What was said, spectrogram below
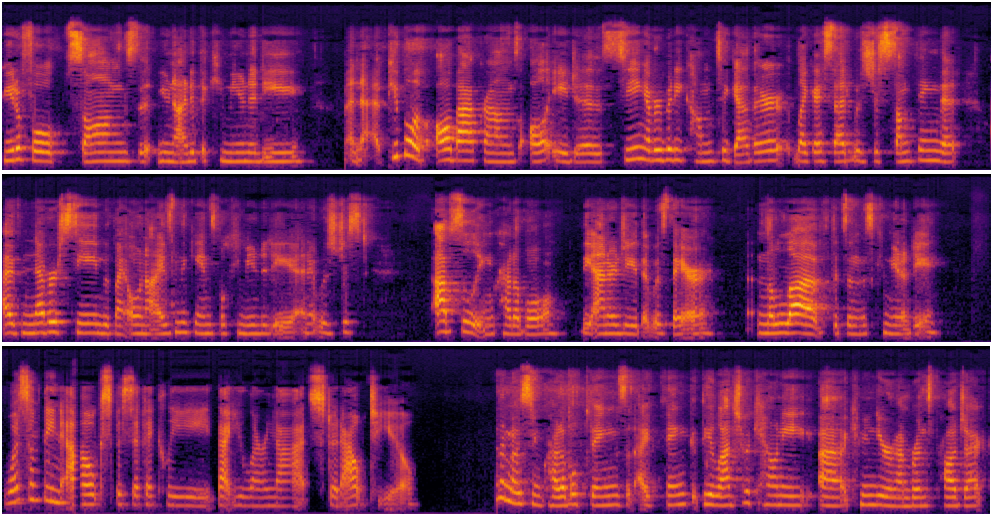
beautiful songs that united the community. And people of all backgrounds, all ages, seeing everybody come together, like I said, was just something that I've never seen with my own eyes in the Gainesville community. And it was just absolutely incredible the energy that was there and the love that's in this community what's something else specifically that you learned that stood out to you? One of the most incredible things that I think the Alachua County uh, Community Remembrance Project,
